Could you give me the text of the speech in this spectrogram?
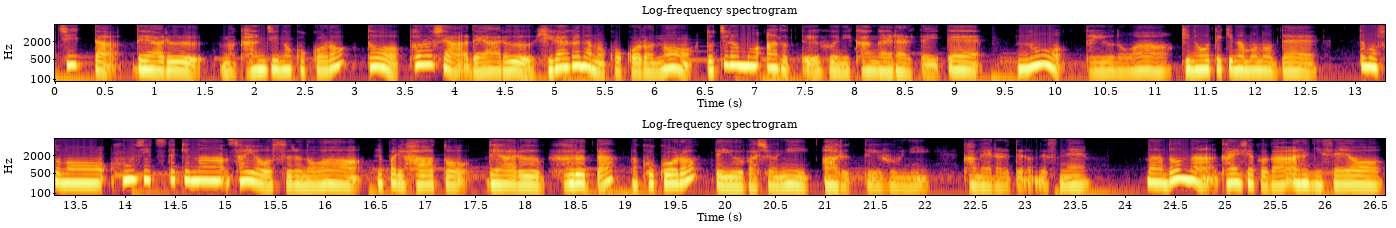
チッタである、まあ、漢字の心とプルシャであるひらがなの心のどちらもあるっていう風に考えられていて脳っていうのは機能的なものででもその本質的な作用をするのはやっぱりハートであるフルタ、まあ、心っていう場所にあるっていう風に考えられてるんですね。まあどんな解釈があるにせよ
